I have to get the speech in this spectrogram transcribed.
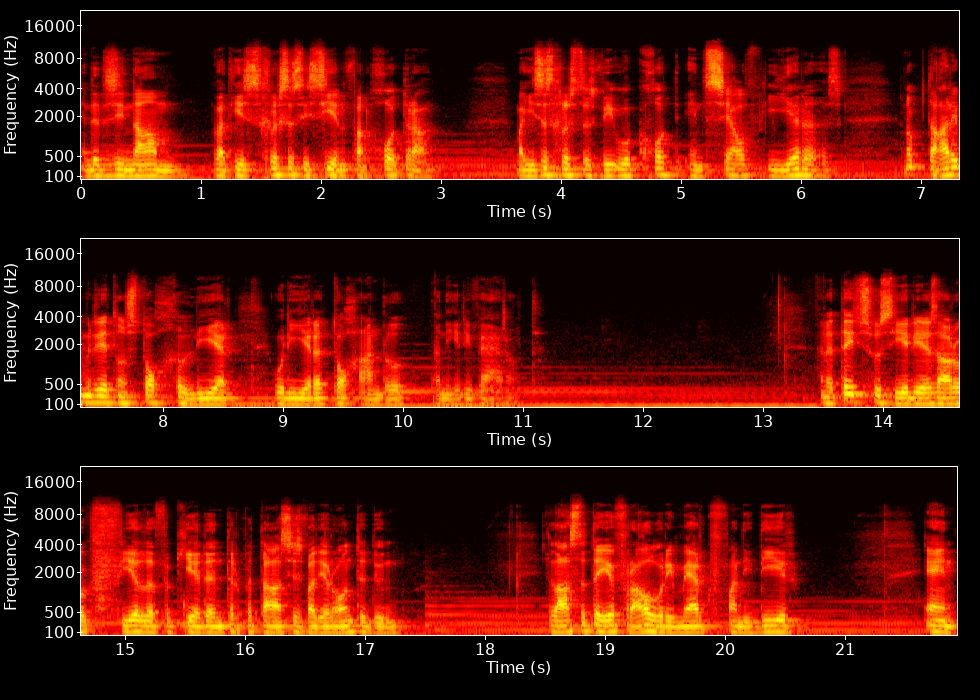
en dit is die naam wat Jesus Christus die seun van God dra. Maar Jesus Christus wie ook God en self Here is. En op daardie manier het ons tog geleer hoe die Here tog handel in hierdie wêreld. In 'n tyd soos hierdie is daar ook vele verkeerde interpretasies wat hier rond te doen. Laaste tye veral oor die merk van die dier. En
